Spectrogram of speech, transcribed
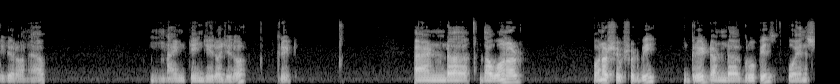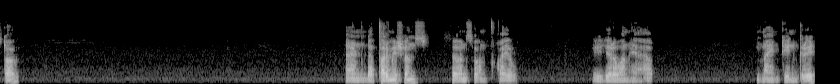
U01 app 1900 grid and uh, the owner ownership should be grid and uh, group is oinstall and uh, permissions 775 U01 app 19 grid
